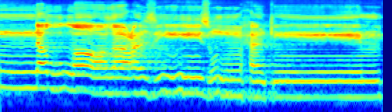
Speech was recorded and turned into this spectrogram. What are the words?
الله عزيز حكيم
